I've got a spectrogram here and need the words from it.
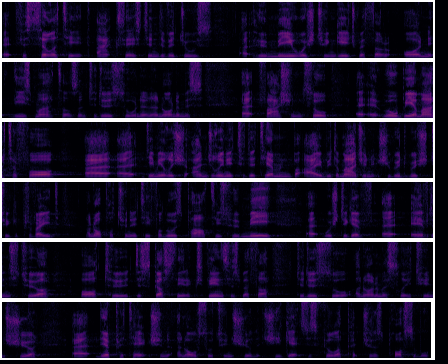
uh, facilitate access to individuals uh, who may wish to engage with her on these matters and to do so in an anonymous uh, fashion. So uh, it will be a matter for uh, uh, Demelish Angelini to determine, but I would imagine that she would wish to provide an opportunity for those parties who may uh, wish to give uh, evidence to her or to discuss their experiences with her to do so anonymously to ensure uh, their protection and also to ensure that she gets as full a picture as possible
